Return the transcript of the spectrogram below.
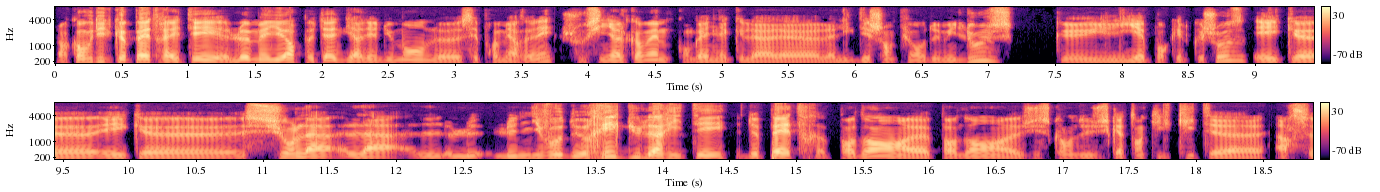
Alors quand vous dites que Petre a été le meilleur peut-être gardien du monde euh, ces premières années, je vous signale quand même qu'on gagne la, la, la Ligue des Champions en 2012, qu'il y est pour quelque chose et que et que sur la, la le, le niveau de régularité de Petre pendant euh, pendant jusqu'en jusqu'à temps qu'il quitte euh, Arse,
